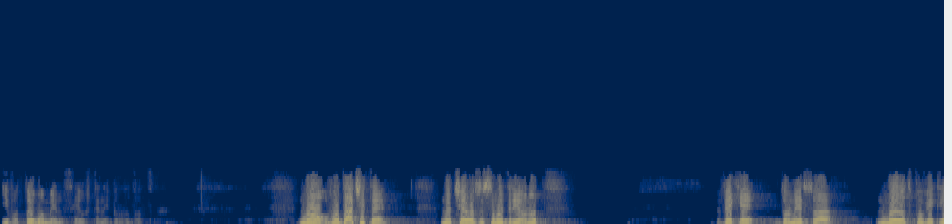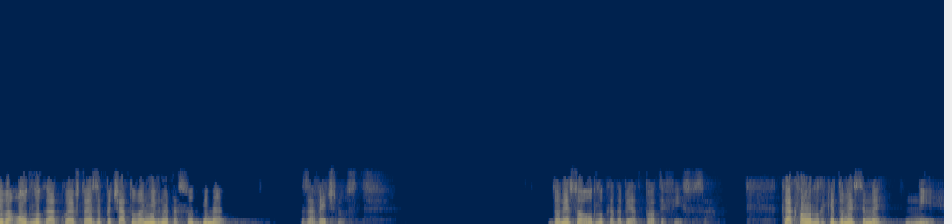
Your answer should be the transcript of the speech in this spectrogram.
И во тој момент се уште не било доцна. Но водачите, начело со Синедрионот, веќе донесоа неотповиклива одлука која што ја запечатува нивната судбина за вечност. Донесува одлука да бидат против Исуса. Каква одлука ќе донесеме ние?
